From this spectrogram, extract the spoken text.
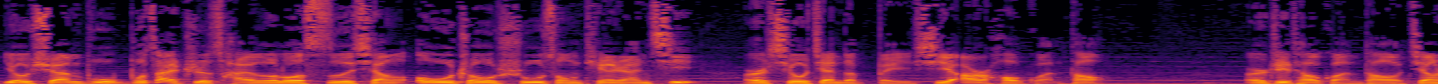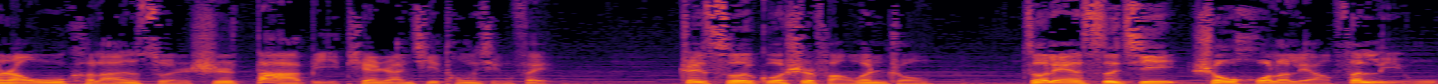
又宣布不再制裁俄罗斯向欧洲输送天然气而修建的北溪二号管道，而这条管道将让乌克兰损失大笔天然气通行费。这次国事访问中，泽连斯基收获了两份礼物，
